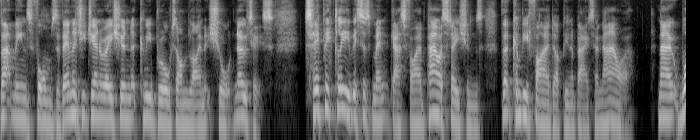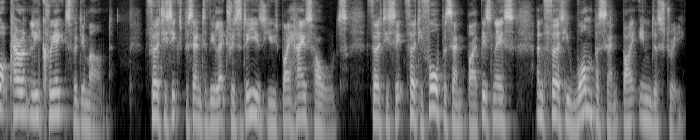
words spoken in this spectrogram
That means forms of energy generation that can be brought online at short notice. Typically, this has meant gas fired power stations that can be fired up in about an hour. Now, what currently creates the demand? 36% of the electricity is used by households, 34% by business, and 31% by industry.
